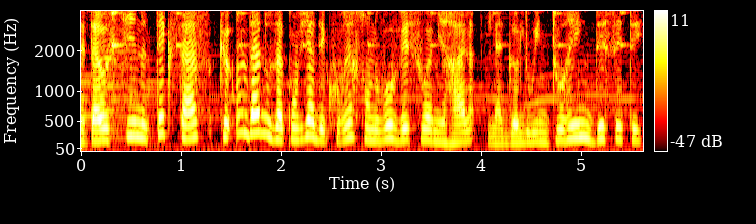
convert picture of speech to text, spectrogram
C'est à Austin, Texas, que Honda nous a conviés à découvrir son nouveau vaisseau amiral, la Goldwing Touring DCT.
